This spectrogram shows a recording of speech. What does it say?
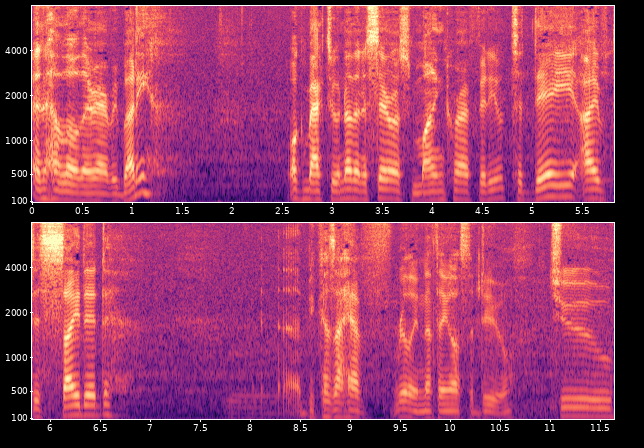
And hello there everybody. Welcome back to another Neceros Minecraft video. Today I've decided, uh, because I have really nothing else to do, to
